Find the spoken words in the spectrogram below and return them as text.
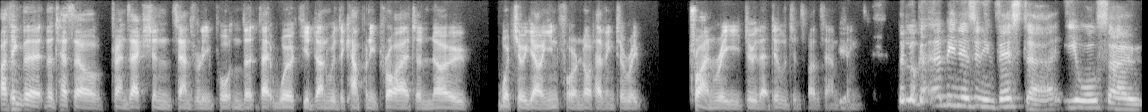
I think the the Tassal transaction sounds really important. That that work you'd done with the company prior to know what you were going in for and not having to re, try and redo that diligence by the sound yeah. things. But look, I mean, as an investor, you also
